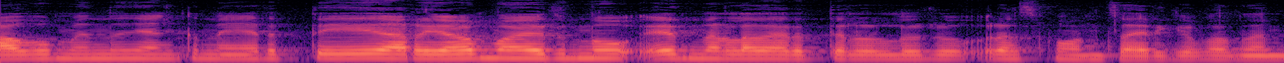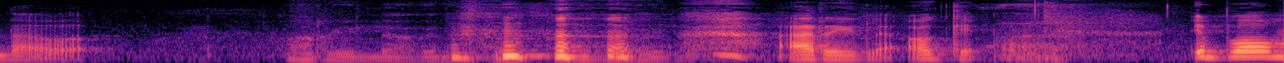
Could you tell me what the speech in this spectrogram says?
ആകുമെന്ന് ഞങ്ങൾക്ക് നേരത്തെ അറിയാമായിരുന്നു എന്നുള്ള തരത്തിലുള്ളൊരു റെസ്പോൺസ് ആയിരിക്കും വന്നിട്ടുണ്ടാവുക അറിയില്ല അറിയില്ല. ഓക്കെ. ഇപ്പം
